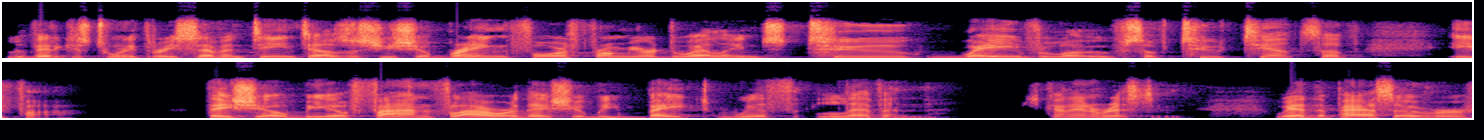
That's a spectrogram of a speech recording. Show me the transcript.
Leviticus 23 17 tells us, You shall bring forth from your dwellings two wave loaves of two tenths of ephah they shall be of fine flour, they shall be baked with leaven. It's kind of interesting. We had the Passover,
